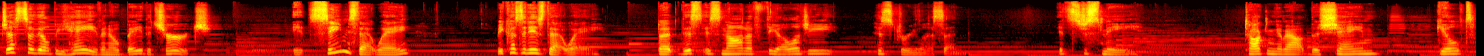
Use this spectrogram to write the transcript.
just so they'll behave and obey the church. It seems that way because it is that way. But this is not a theology history lesson. It's just me talking about the shame, guilt,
